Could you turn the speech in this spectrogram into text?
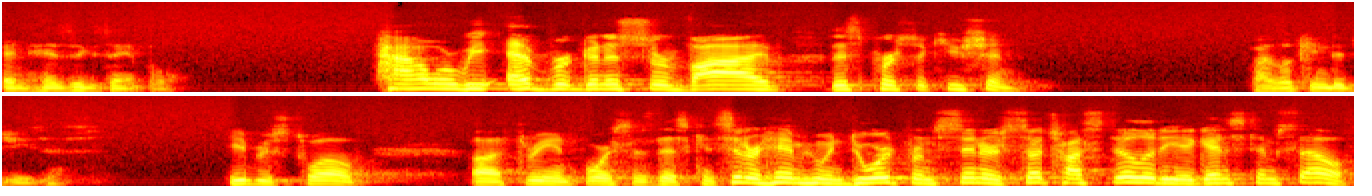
and his example. How are we ever going to survive this persecution? By looking to Jesus. Hebrews 12, uh, 3 and 4 says this Consider him who endured from sinners such hostility against himself,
